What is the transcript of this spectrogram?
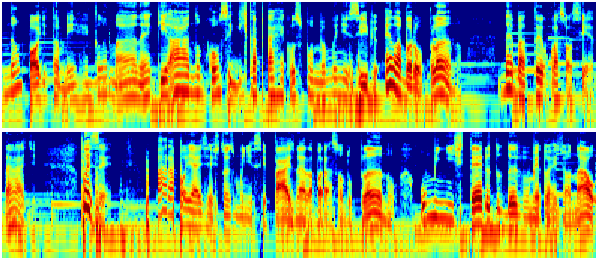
não pode também reclamar, né, que ah, não consegui captar recursos para o meu município. Elaborou o plano, debateu com a sociedade. Pois é, Para apoiar as gestões municipais na elaboração do plano, o Ministério do Desenvolvimento Regional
